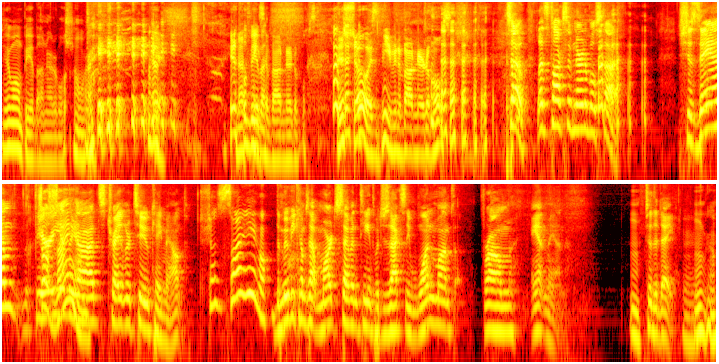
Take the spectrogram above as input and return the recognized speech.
it won't be about nerdables. Don't worry. It'll be about. about Nerdables. This show isn't even about Nerdables. So let's talk some nerdable stuff. Shazam: Fury of the Gods trailer two came out. Shazam! The movie comes out March 17th, which is actually one month from Ant Man. To the date. Okay.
